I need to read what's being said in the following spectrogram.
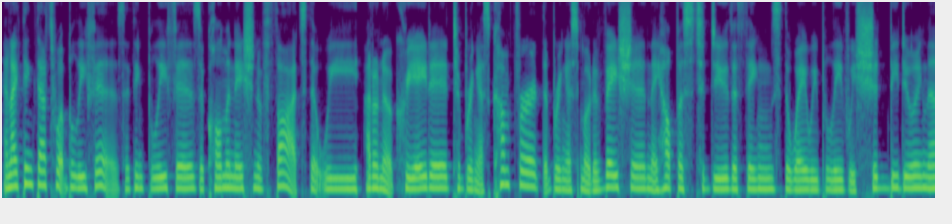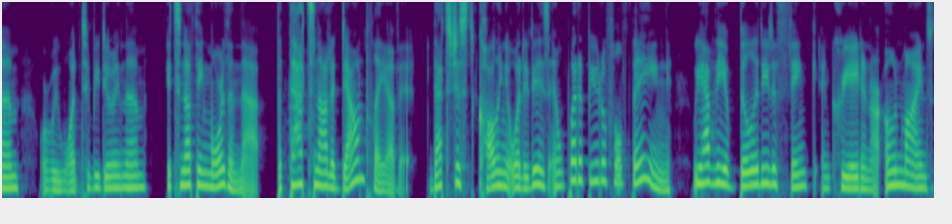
And I think that's what belief is. I think belief is a culmination of thoughts that we, I don't know, created to bring us comfort, that bring us motivation. They help us to do the things the way we believe we should be doing them or we want to be doing them. It's nothing more than that. But that's not a downplay of it. That's just calling it what it is. And what a beautiful thing. We have the ability to think and create in our own minds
